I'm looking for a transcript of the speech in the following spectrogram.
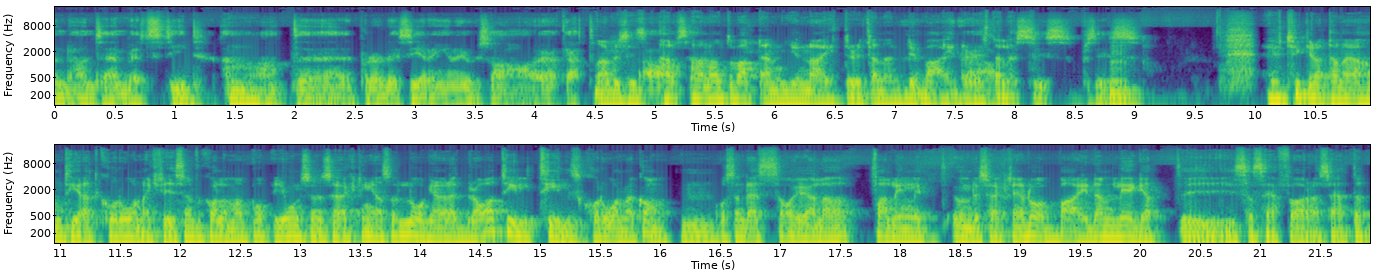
under hans ämbetstid. Mm. Att eh, polariseringen i USA har ökat. Ja, precis. Ja, han, han, har inte varit en uniter utan en divider ja, istället. Precis, precis. Mm. Hur tycker du att han har hanterat coronakrisen? För kollar man på opinionsundersökningar så låg han rätt bra till tills mm. corona kom. Mm. Och sen dess har ju i alla fall enligt undersökningar då Biden legat i så att säga, förarsätet.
